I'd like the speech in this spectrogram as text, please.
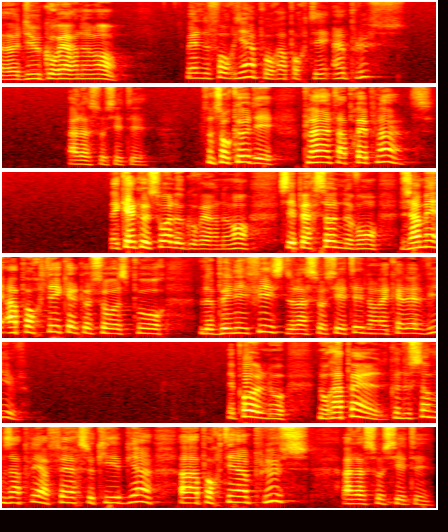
euh, du gouvernement. Mais elles ne font rien pour apporter un plus à la société. Ce ne sont que des plaintes après plaintes. Et quel que soit le gouvernement, ces personnes ne vont jamais apporter quelque chose pour le bénéfice de la société dans laquelle elles vivent. Et Paul nous, rappelle que nous sommes appelés à faire ce qui est bien, à apporter un plus à la société.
